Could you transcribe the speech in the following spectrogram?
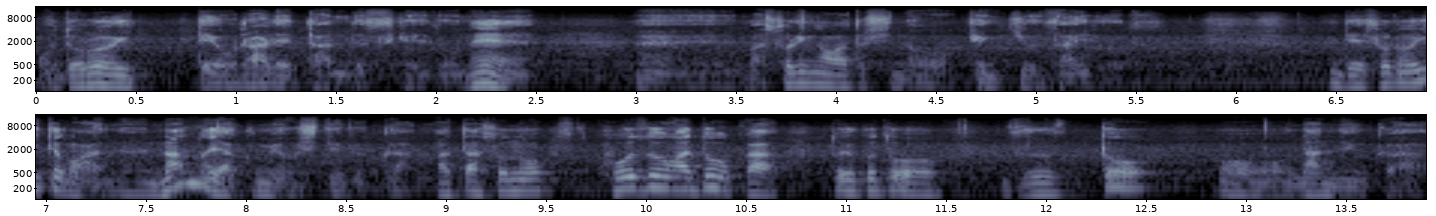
驚いておられたんですけれどね、えーまあ、それが私の研究材料です。でその糸が何の役目をしているかまたその構造がどうかということをずっと何年か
